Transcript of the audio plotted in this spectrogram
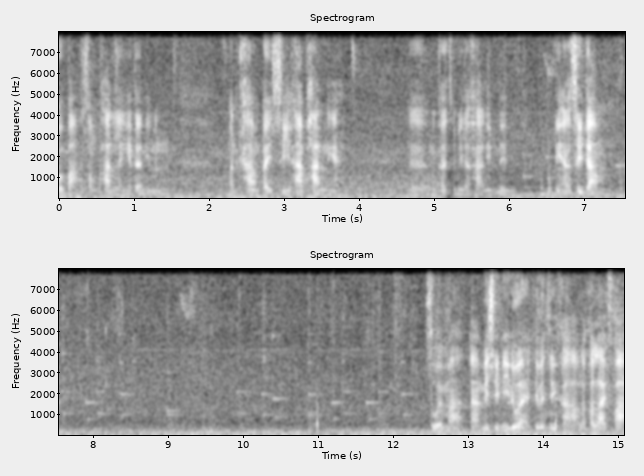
กว่าบาทสองพันอะไรเงี้ยแต่อันนี้มันมันข้ามไปสี่ห้าพันไง เออ มันก็จะมีราคานิดนึง นี่ฮะ สีดำสวยมาก อะมีสีนี้ด้วยที่เป็นสีขาวแล้วก็ลายฟ้า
